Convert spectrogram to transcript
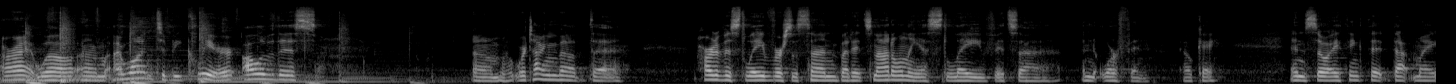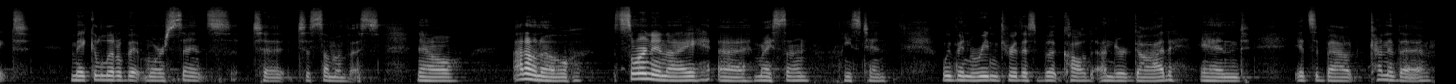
All right, well, um, I want to be clear. All of this, um, we're talking about the heart of a slave versus son, but it's not only a slave, it's a, an orphan, okay? And so I think that that might make a little bit more sense to, to some of us. Now, I don't know, Soren and I, uh, my son, he's 10, we've been reading through this book called Under God, and it's about kind of the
